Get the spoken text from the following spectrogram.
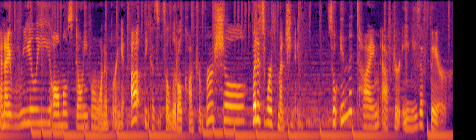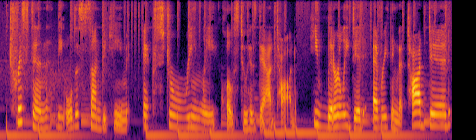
And I really almost don't even want to bring it up because it's a little controversial, but it's worth mentioning. So, in the time after Amy's affair, Tristan, the oldest son, became extremely close to his dad, Todd. He literally did everything that Todd did.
